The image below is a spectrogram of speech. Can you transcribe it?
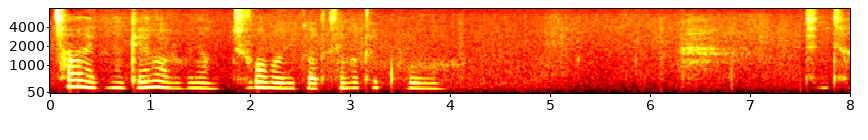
차라리 그냥 걔로 그냥 죽어버릴까 더 생각했고, 진짜.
